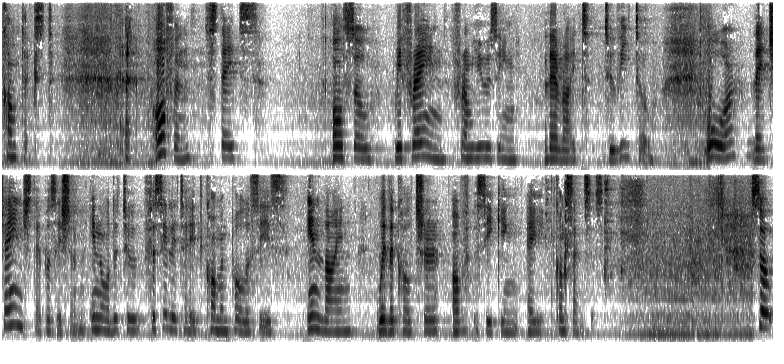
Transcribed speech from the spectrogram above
context. Uh, often, states also refrain from using their right to veto, or they change their position in order to facilitate common policies in line with the culture of seeking a consensus. So,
